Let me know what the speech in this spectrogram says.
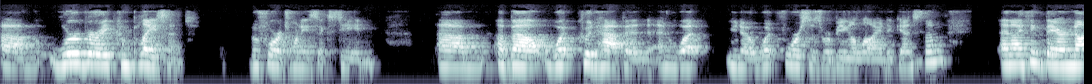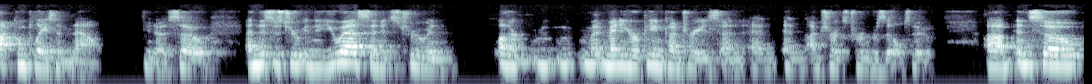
um, were very complacent before 2016 um, about what could happen and what you know what forces were being aligned against them and i think they are not complacent now you know so and this is true in the us and it's true in other m- many European countries, and and and I'm sure it's true in Brazil too. Um, and so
